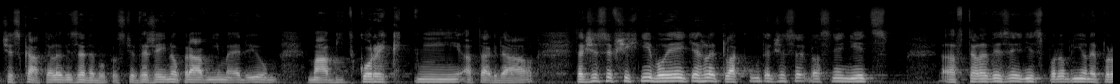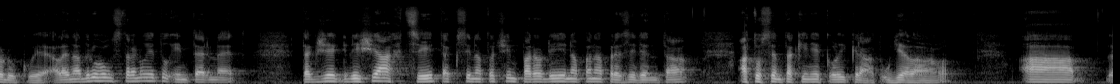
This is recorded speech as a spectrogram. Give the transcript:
česká televize nebo prostě veřejnoprávní médium má být korektní a tak dál. Takže se všichni bojí těchto tlaků, takže se vlastně nic eh, v televizi nic podobného neprodukuje. Ale na druhou stranu je tu internet, takže když já chci, tak si natočím parodii na pana prezidenta a to jsem taky několikrát udělal. A e,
